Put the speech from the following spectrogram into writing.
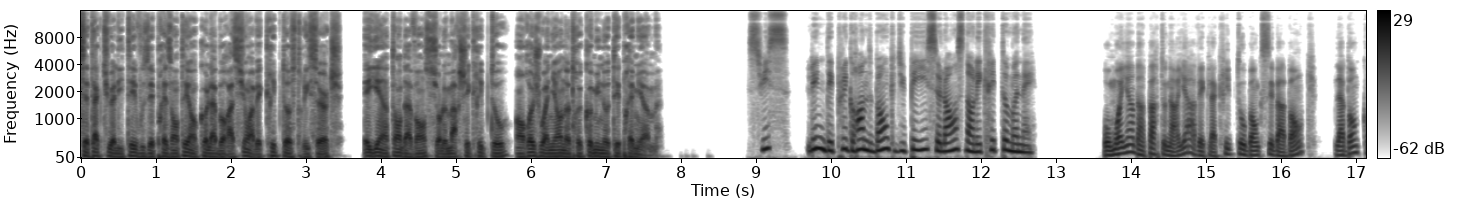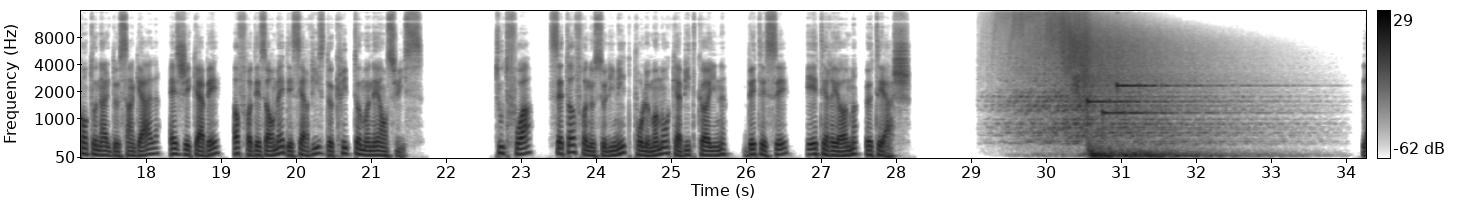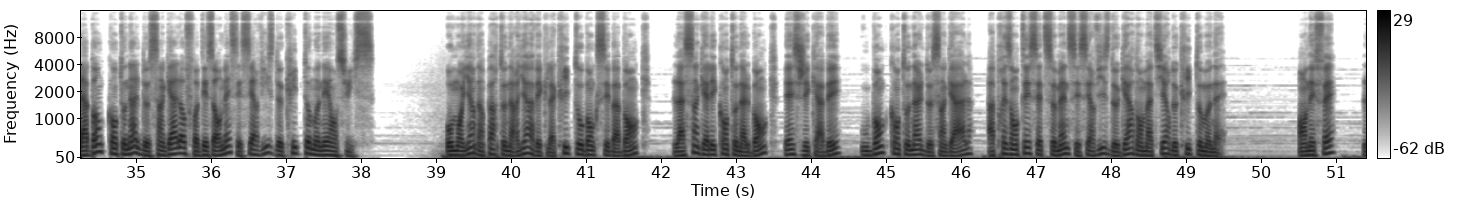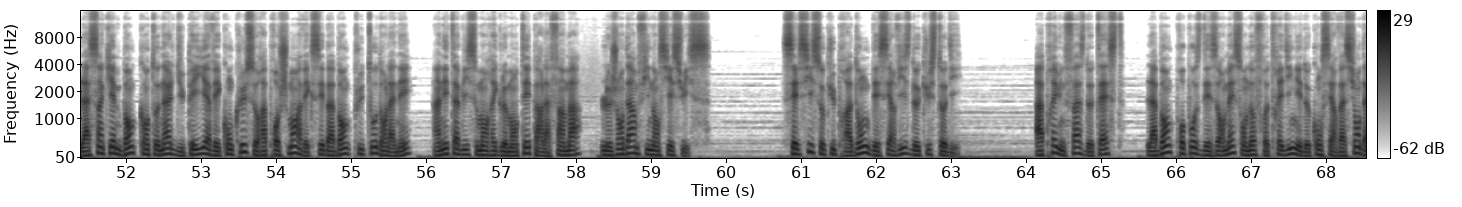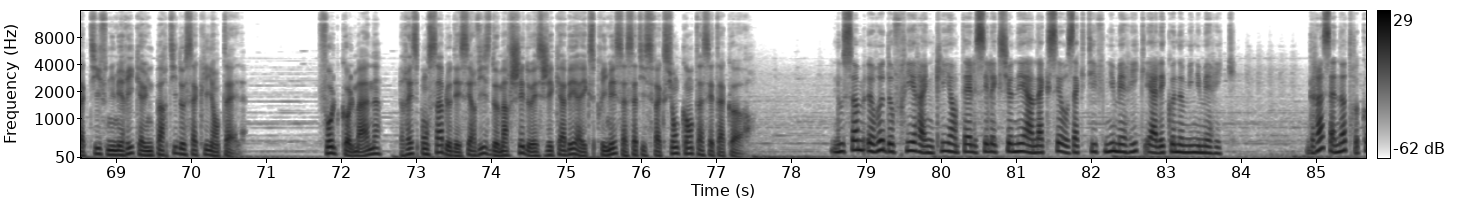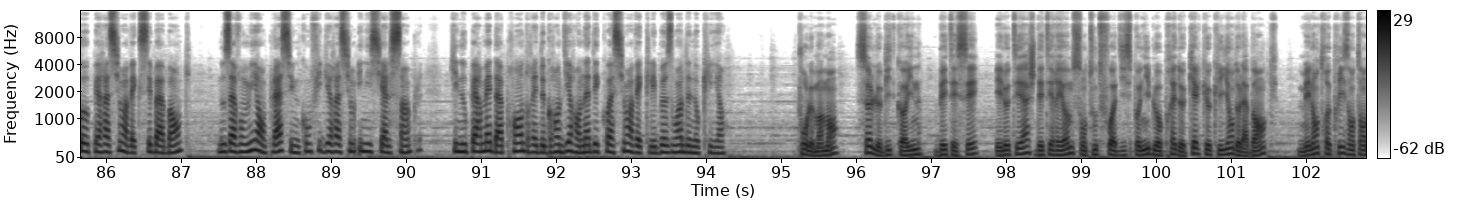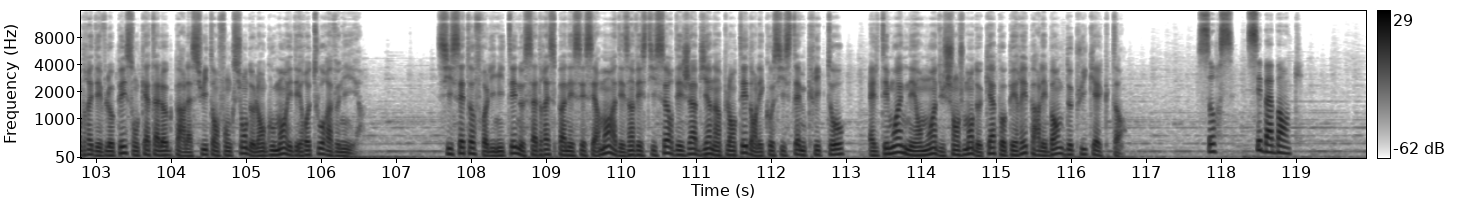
Cette actualité vous est présentée en collaboration avec Cryptost Research. Ayez un temps d'avance sur le marché crypto en rejoignant notre communauté premium. Suisse, l'une des plus grandes banques du pays se lance dans les crypto-monnaies. Au moyen d'un partenariat avec la crypto-banque Seba Bank, la Banque cantonale de Saint-Gall, SGKB, offre désormais des services de crypto-monnaie en Suisse. Toutefois, cette offre ne se limite pour le moment qu'à Bitcoin, BTC et Ethereum, ETH. La Banque cantonale de Saint-Gall offre désormais ses services de crypto-monnaie en Suisse. Au moyen d'un partenariat avec la crypto-banque Seba Bank, la Saint-Gallais Cantonal Bank, SGKB, ou Banque cantonale de Saint-Gall, a présenté cette semaine ses services de garde en matière de crypto-monnaie. En effet, la cinquième banque cantonale du pays avait conclu ce rapprochement avec Seba Bank plus tôt dans l'année, un établissement réglementé par la FINMA, le gendarme financier suisse. Celle-ci s'occupera donc des services de custodie. Après une phase de test, la banque propose désormais son offre trading et de conservation d'actifs numériques à une partie de sa clientèle. Folk Coleman, responsable des services de marché de SGKB, a exprimé sa satisfaction quant à cet accord. Nous sommes heureux d'offrir à une clientèle sélectionnée un accès aux actifs numériques et à l'économie numérique. Grâce à notre coopération avec Seba Bank, nous avons mis en place une configuration initiale simple, qui nous permet d'apprendre et de grandir en adéquation avec les besoins de nos clients. Pour le moment, seuls le Bitcoin, BTC et l'ETH d'Ethereum sont toutefois disponibles auprès de quelques clients de la banque, mais l'entreprise entendrait développer son catalogue par la suite en fonction de l'engouement et des retours à venir. Si cette offre limitée ne s'adresse pas nécessairement à des investisseurs déjà bien implantés dans l'écosystème crypto, elle témoigne néanmoins du changement de cap opéré par les banques depuis quelque temps. Source Seba Bank.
